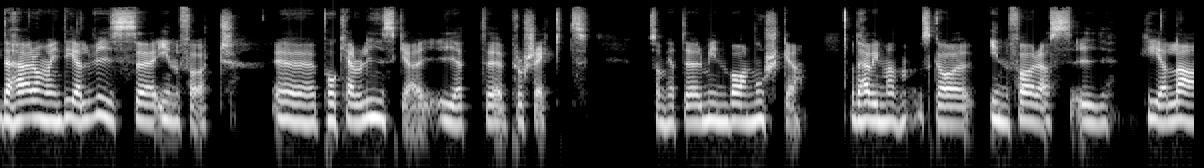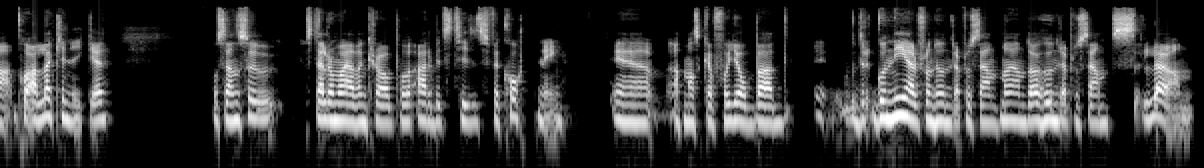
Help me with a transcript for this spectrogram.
det här har man delvis eh, infört eh, på Karolinska i ett eh, projekt som heter Min barnmorska. Och det här vill man ska införas i hela, på alla kliniker. Och sen så ställer de även krav på arbetstidsförkortning. Eh, att man ska få jobba, gå ner från 100 procent men ändå ha 100 procents lön.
